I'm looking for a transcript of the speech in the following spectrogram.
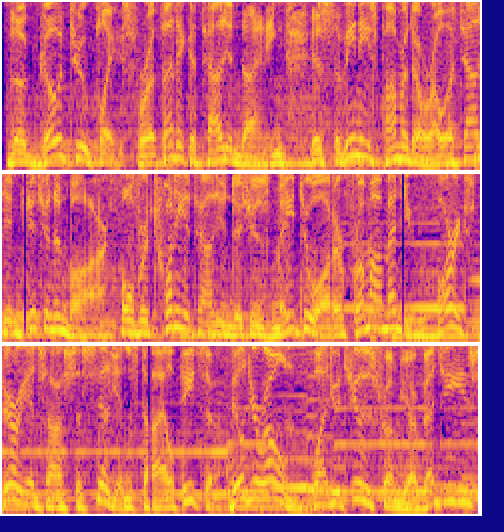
The go-to place for authentic Italian dining is Savini's Pomodoro Italian Kitchen and Bar. Over 20 Italian dishes made to order from our menu or experience our Sicilian-style pizza. Build your own while you choose from your veggies,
